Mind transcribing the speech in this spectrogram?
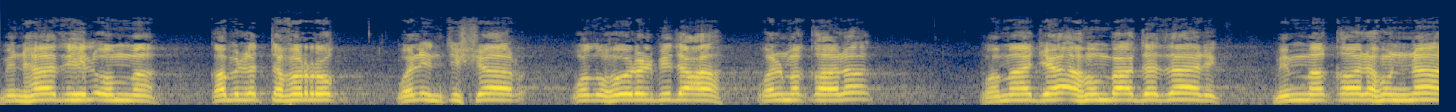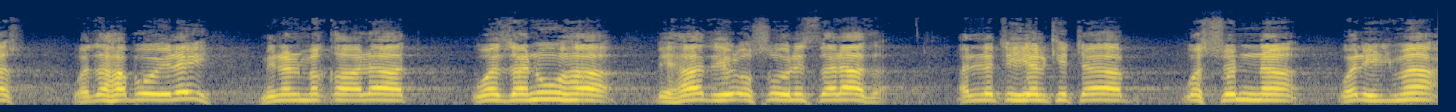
من هذه الأمة قبل التفرق والانتشار وظهور البدعة والمقالات وما جاءهم بعد ذلك مما قاله الناس وذهبوا إليه من المقالات وزنوها بهذه الأصول الثلاثة التي هي الكتاب والسنة والإجماع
